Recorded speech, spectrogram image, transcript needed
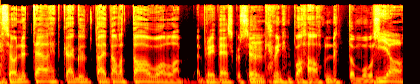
Se on nyt tällä hetkellä, kun taitaa olla tauolla Briteissä, kun siellä mm. kävi niin paha onnettomuus Joo,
